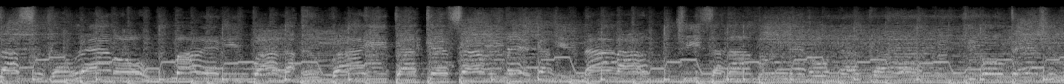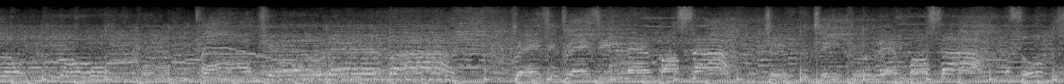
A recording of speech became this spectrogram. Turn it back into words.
さすがれも前に笑えばいただけさがいなら小さな胸の中希望で自分をかければクレイジークレイジーレンボスター。チークジークレンボスター加速し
